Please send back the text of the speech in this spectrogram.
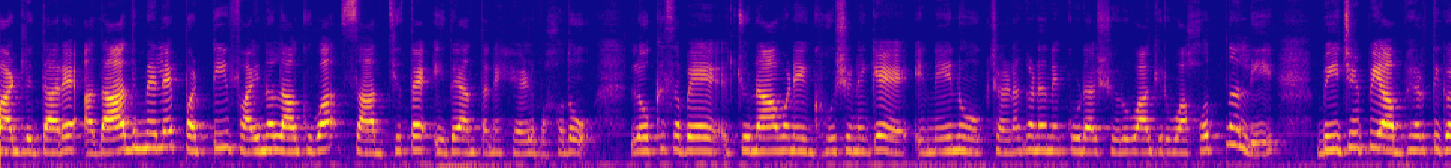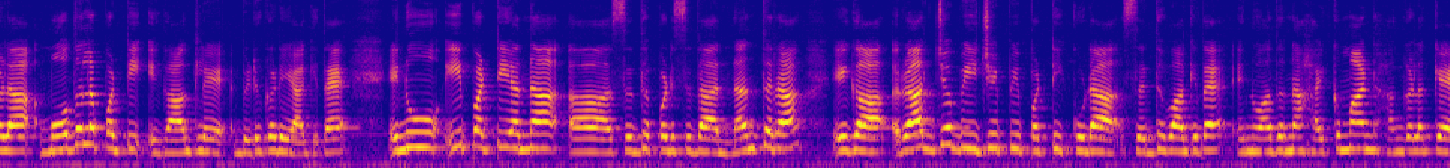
ಮಾಡಲಿದ್ದಾರೆ. ಅದಾದ ಮೇಲೆ ಪಟ್ಟಿ ಫೈನಲ್ ಆಗುವ ಸಾಧ್ಯತೆ ಇದೆ ಅಂತಾನೆ ಹೇಳಬಹುದು. ಲೋಕಸಭೆ ಚುನಾವಣೆ ಘೋಷಣೆಗೆ ಇನ್ನೇನು ಕ್ಷಣಗಣನೆ ಕೂಡ ಶುರುವಾಗಿರುವ ಹೊತ್ನಲ್ಲಿ ಬಿಜೆಪಿ ಅಭ್ಯರ್ಥಿಗಳ ಮೊದಲ ಪಟ್ಟಿ ಈಗಾಗಲೇ ಬಿಡುಗಡೆಯಾಗಿದೆ. ಇನ್ನು ಈ ಪಟ್ಟಿಯನ್ನ ಸಿದ್ಧಪಡಿಸಿದ ನಂತರ ಈಗ ರಾಜ್ಯ ಬಿಜೆಪಿ ಪಟ್ಟಿ ಕೂಡ ಸಿದ್ಧವಾಗಿದೆ. ಇನ್ನು ಅದನ್ನ ಹೈಕಮಾಂಡ್ ಹಂಗಳಕ್ಕೆ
